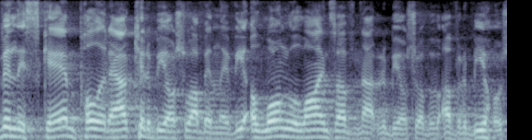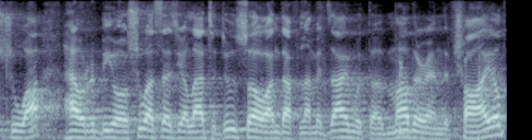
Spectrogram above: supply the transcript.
viliske, and pull it out, Rabbi Yoshua ben Levi, along the lines of, not Rabbi Yoshua, but of Rabbi Yoshua, how Rabbi Yoshua says you're allowed to do so on Daf Lamed Zayin with the mother and the child.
